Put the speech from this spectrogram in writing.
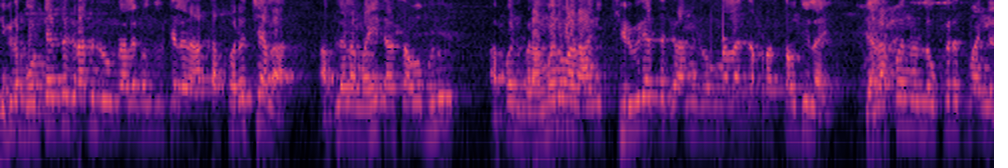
तिकडे बोट्याचं ग्रामीण रुग्णालय मंजूर केलं आणि आता परतच्याला आपल्याला माहीत असावं म्हणून आपण ब्राह्मणवाडा आणि खिरविऱ्याचं ग्रामीण रुग्णालयाचा प्रस्ताव दिलाय. त्याला पण लवकरच मान्य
